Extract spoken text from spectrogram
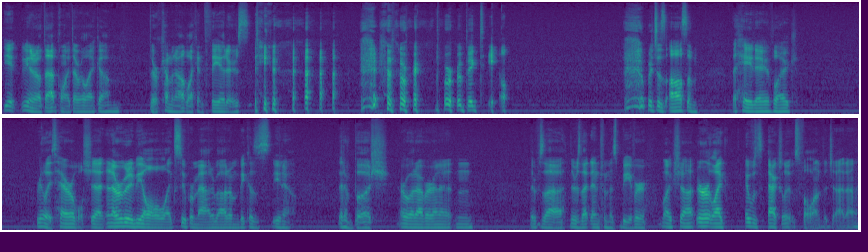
you, you know at that point they were like um they were coming out like in theaters and they were, they were a big deal. Which is awesome. The heyday of like really terrible shit, and everybody'd be all like super mad about him because you know they'd have Bush or whatever in it, and there was uh there was that infamous beaver like shot, or like it was actually it was full on vagina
